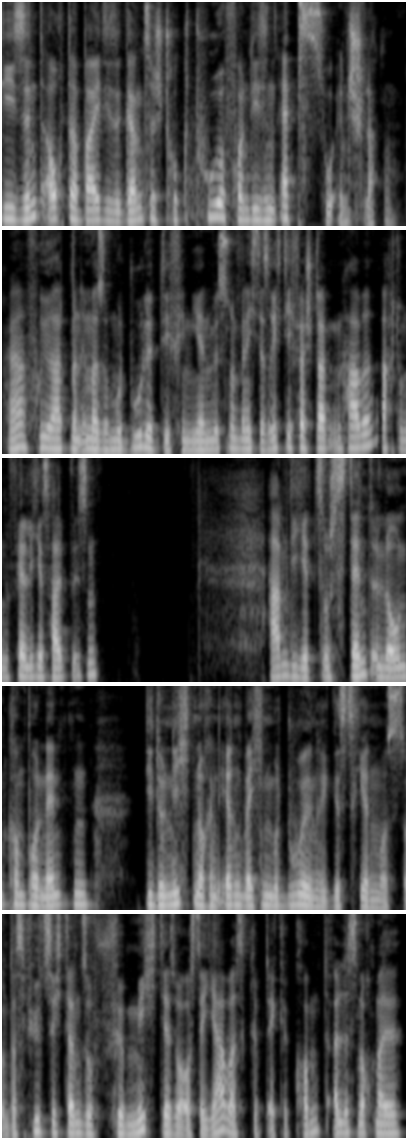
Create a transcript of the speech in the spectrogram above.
die sind auch dabei, diese ganze Struktur von diesen Apps zu entschlacken. Ja, früher hat man immer so Module definieren müssen und wenn ich das richtig verstanden habe, Achtung, gefährliches Halbwissen, haben die jetzt so Standalone-Komponenten, die du nicht noch in irgendwelchen Modulen registrieren musst. Und das fühlt sich dann so für mich, der so aus der JavaScript-Ecke kommt, alles nochmal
